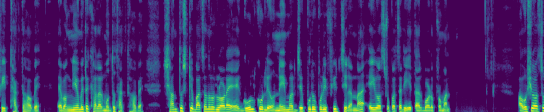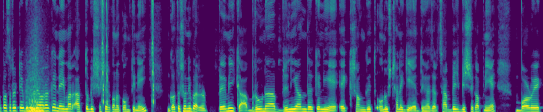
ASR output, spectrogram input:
ফিট থাকতে হবে। এবং নিয়মিত খেলার মধ্যে থাকতে হবে। সান্তোষকে বাঁচানোর লড়াইয়ে গোল করলেও নেইমার যে পুরোপুরি ফিট ছিলেন না, এই অস্ত্রোপচারই তার বড় প্রমাণ। অবশ্যই অস্ত্রোপচারের টেবিলে যাওয়ার আগে নেইমার আত্মবিশ্বাসের কোনো কমতি নেই। গত শনিবার প্রেমিকা ব্রুনা ব্রিনিয়নদেরকে নিয়ে এক সংগীত অনুষ্ঠানে গিয়ে দুই বিশ্বকাপ নিয়ে বড় এক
